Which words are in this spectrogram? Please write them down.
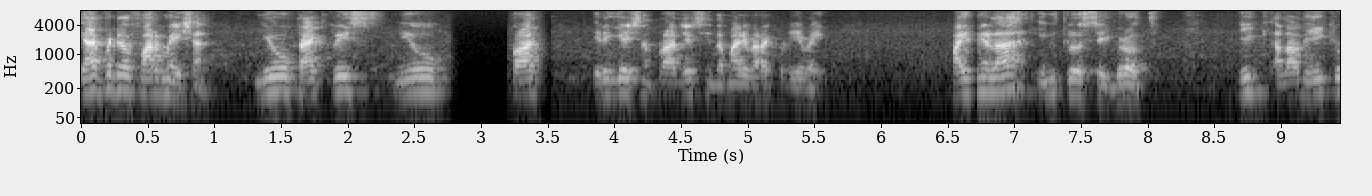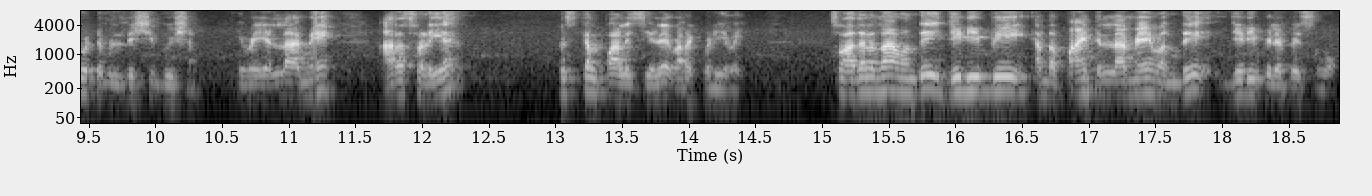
capital formation new factories new irrigation projects இந்த மாதிரி வரக்கூடியவை. ஃபைனலாக இன்க்ளூசிவ் க்ரோத் ஈக் அதாவது ஈக்குவட்டபிள் டிஸ்ட்ரிபியூஷன் இவை எல்லாமே அரசுடைய ஃபிஸ்கல் பாலிசியிலே வரக்கூடியவை. ஸோ அதில் தான் வந்து ஜிடிபி அந்த பாயிண்ட் எல்லாமே வந்து ஜிடிபியில் பேசுவோம்.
